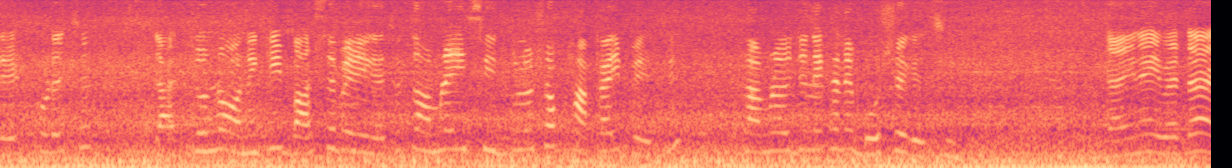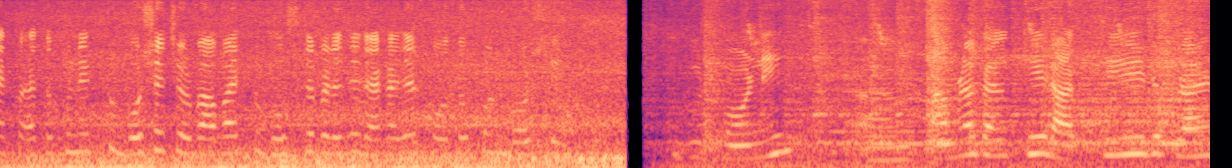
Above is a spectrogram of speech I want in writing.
লেট করেছে। যার জন্য অনেকেই বাসে বেরিয়ে গেছে। তো আমরা এই সিটগুলো সব ফাঁকাই পেয়েছি। তো আমরা ওই জন্য এখানে বসে গেছি। জানি না এবারটা এতক্ষণ একটু বসেছে, ওর বাবা একটু বসতে পেরেছে। দেখা যাক কতক্ষণ বসে। গুড মর্নিং আমরা কালকে রাত্রির প্রায়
